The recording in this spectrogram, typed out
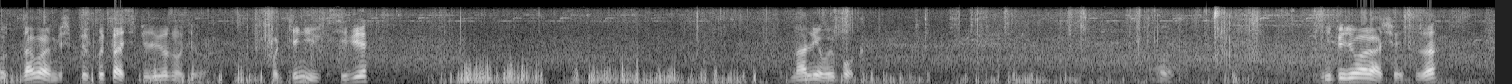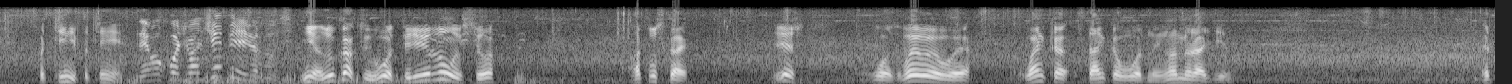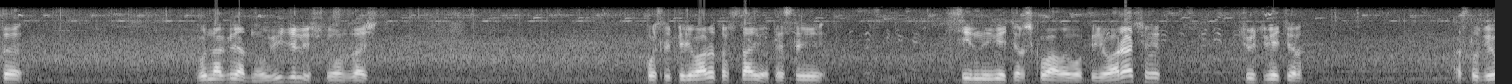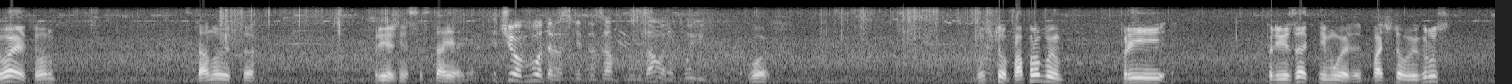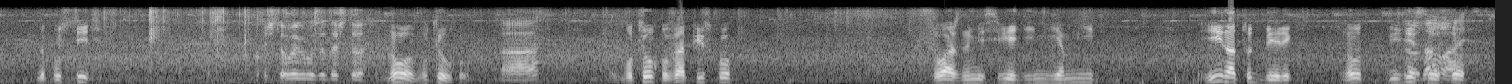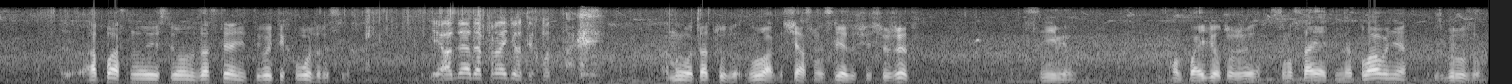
Ну, давай, Миш, пы- пытайся перевернуть его. Подтяни к себе на левый бок. Вот. Не переворачивается, да? Подтяни, подтяни. Ты его хочешь вообще перевернуть? Не, ну как ты, вот, перевернул и все. Отпускай. Видишь? Вот, ВВВ. Ванька Станька Водный, номер один. Это вы наглядно увидели, что он, значит, после переворота встает. Если сильный ветер, шквал его переворачивает, чуть ветер ослабевает, он становится в прежнее состояние. Ты что, водоросли-то замкнул? Давай, плыви. Вот. Ну что, попробуем при... привязать к нему этот почтовый груз, допустить, Почтовый груз это что? ну, бутылку. А, Бутылку, записку с важными сведениями и на тот берег. Ну, вот единственное, давай. что опасно, если он застрянет в этих водорослях. и надо пройдет их вот так. А мы вот оттуда. Ну ладно, сейчас мы следующий сюжет снимем. Он пойдет уже самостоятельное плавание с грузом.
